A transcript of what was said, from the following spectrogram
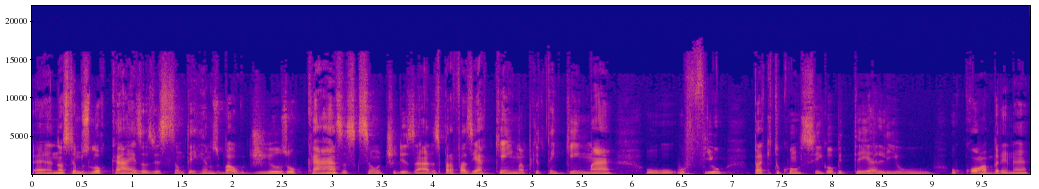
é, nós temos locais, às vezes são terrenos baldios ou casas que são utilizadas para fazer a queima, porque tu tem que queimar o, o fio para que tu consiga obter ali o, o cobre, né?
